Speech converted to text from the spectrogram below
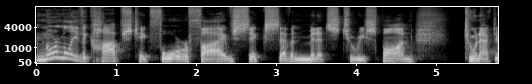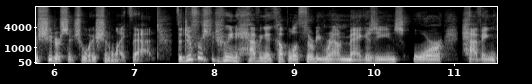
normally the cops take four, five, six, seven minutes to respond to an active shooter situation like that. The difference between having a couple of 30 round magazines or having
